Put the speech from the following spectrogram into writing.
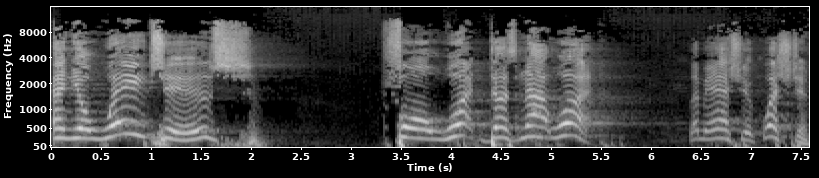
and your wages for what does not what? Let me ask you a question.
